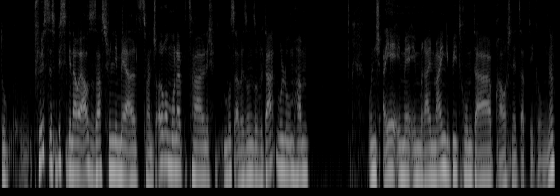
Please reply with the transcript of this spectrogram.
du äh, führst es ein bisschen genauer aus, du sagst, ich will nicht mehr als 20 Euro im Monat bezahlen, ich muss aber so und so viel Datenvolumen haben. Und ich eier immer im Rhein-Main-Gebiet rum, da brauche ich Netzabdeckung. Ne?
